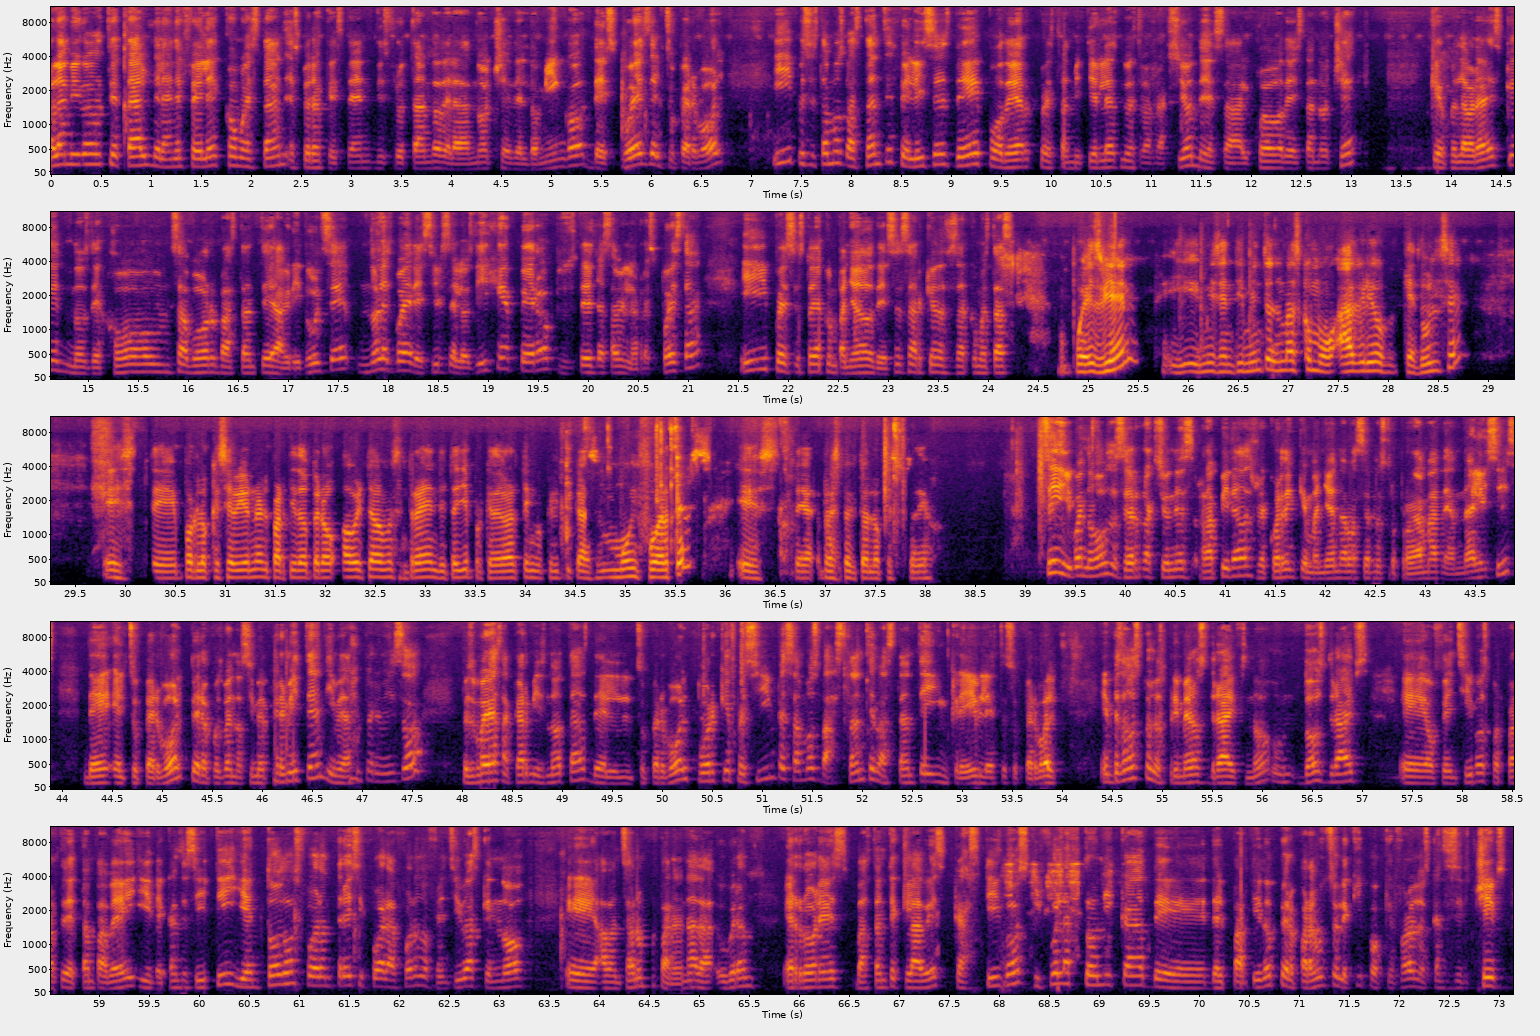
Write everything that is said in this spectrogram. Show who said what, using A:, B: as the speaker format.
A: Hola amigos, ¿qué tal de la NFL? ¿Cómo están? Espero que estén disfrutando de la noche del domingo después del Super Bowl. Y pues estamos bastante felices de poder pues transmitirles nuestras reacciones al juego de esta noche, que pues la verdad es que nos dejó un sabor bastante agridulce. No les voy a decir, se los dije, pero pues ustedes ya saben la respuesta. Y pues estoy acompañado de César. ¿Qué onda, César? ¿Cómo estás?
B: Pues bien, y mi sentimiento es más como agrio que dulce este, por lo que se vio en el partido, pero ahorita vamos a entrar en detalle porque de verdad tengo críticas muy fuertes este, respecto a lo que sucedió.
A: Sí, bueno, vamos a hacer reacciones rápidas. Recuerden que mañana va a ser nuestro programa de análisis del Super Bowl, pero pues bueno, si me permiten y me dan permiso, pues voy a sacar mis notas del Super Bowl porque pues sí empezamos bastante, bastante increíble este Super Bowl. Empezamos con los primeros drives, ¿no? dos drives eh, ofensivos por parte de Tampa Bay y de Kansas City, y en todos fueron tres y fuera, fueron ofensivas que no eh, avanzaron para nada. Hubieron errores bastante claves, castigos, y fue la tónica del partido, pero para un solo equipo, que fueron los Kansas City Chiefs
